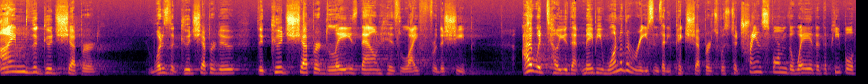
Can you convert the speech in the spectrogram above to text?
I'm the Good Shepherd. And what does the Good Shepherd do? The Good Shepherd lays down his life for the sheep. I would tell you that maybe one of the reasons that he picked shepherds was to transform the way that the people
